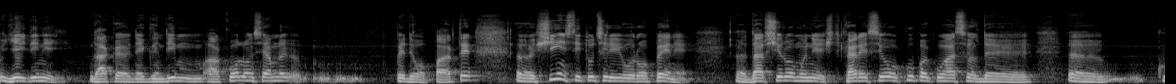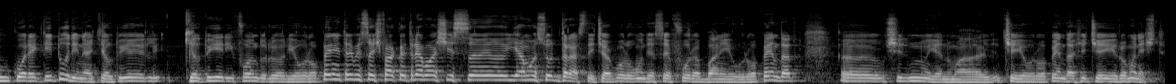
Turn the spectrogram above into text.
iei din ei. Dacă ne gândim acolo, înseamnă, pe de o parte, uh, și instituțiile europene, uh, dar și românești, care se ocupă cu astfel de, uh, cu corectitudinea cheltuirii, cheltuirii fondurilor europene, trebuie să-și facă treaba și să ia măsuri drastice acolo unde se fură banii europeni, dar și nu e numai cei europeni, dar și cei românești.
